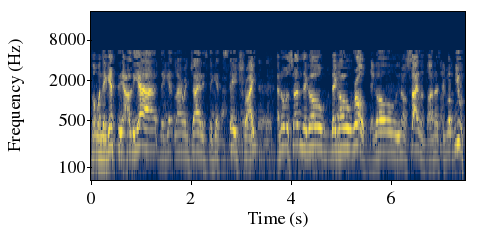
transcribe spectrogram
but when they get the aliyah, they get laryngitis, they get stage fright, and all of a sudden they go they go rogue, they go you know silent on us, they go mute,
